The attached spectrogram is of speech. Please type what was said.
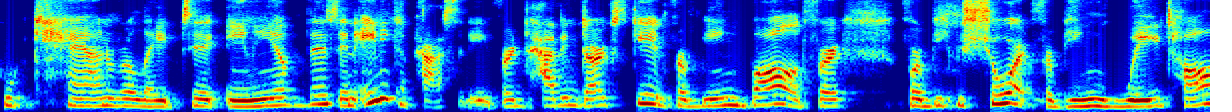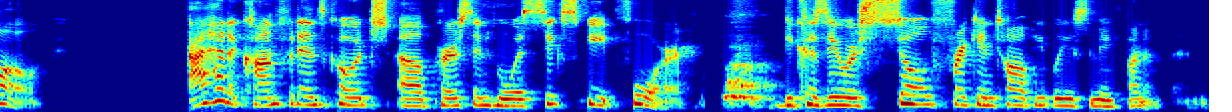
who can relate to any of this in any capacity for having dark skin for being bald for for being short for being way tall. I had a confidence coach uh, person who was six feet four because they were so freaking tall people used to make fun of them.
